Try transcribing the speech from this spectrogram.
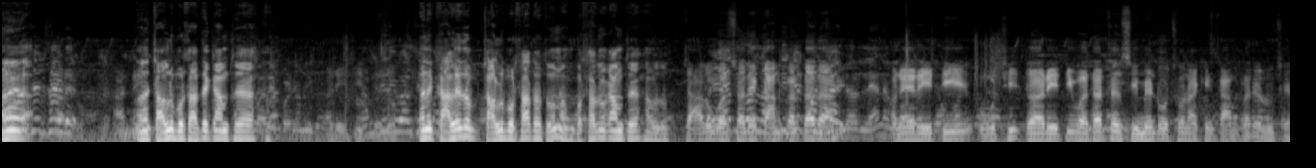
અને એક સાઈડે અને ચાલુ વરસાદે કામ જો. અને કાલે તો ચાલુ વરસાદ હતો ને વરસાદમાં કામ છે આ બધું? ચાલુ વરસાદે કામ કરતા હતા. અને રેતી ઓછી રેતી વધારે છે સિમેન્ટ ઓછો નાખીને કામ કરેલું છે.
